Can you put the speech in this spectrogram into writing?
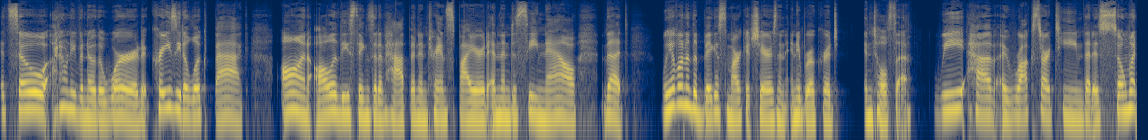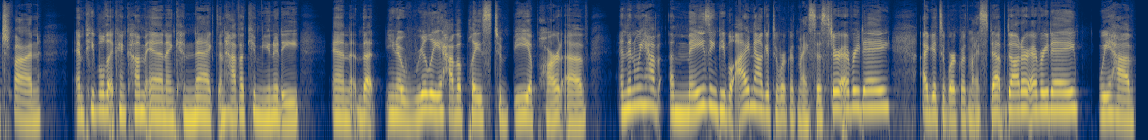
it's so I don't even know the word, crazy to look back on all of these things that have happened and transpired and then to see now that we have one of the biggest market shares in any brokerage in Tulsa. We have a rock star team that is so much fun and people that can come in and connect and have a community and that, you know, really have a place to be a part of. And then we have amazing people. I now get to work with my sister every day. I get to work with my stepdaughter every day. We have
